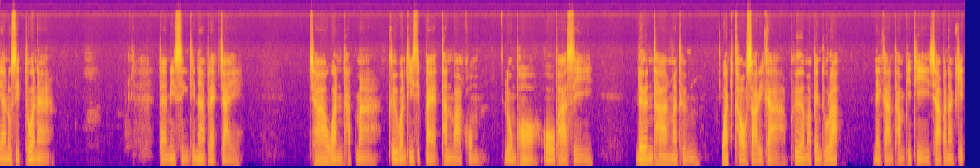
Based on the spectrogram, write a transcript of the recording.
ยานุศิษย์ทั่วหน้า แต่มีสิ่งที่น่าแปลกใจ เช้าวันถัดมาคือวันที่ 18 ธันวาคม หลวงพ่อโอภาสี เดินทางมาถึงวัดเขาสาริกาเพื่อมาเป็นธุระ ในการทำพิธีชาปนกิจ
